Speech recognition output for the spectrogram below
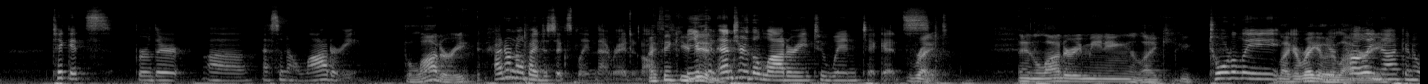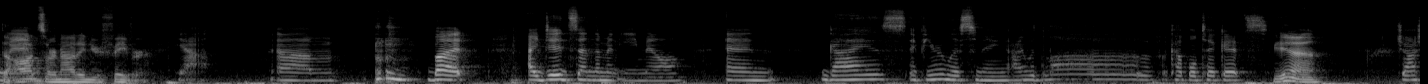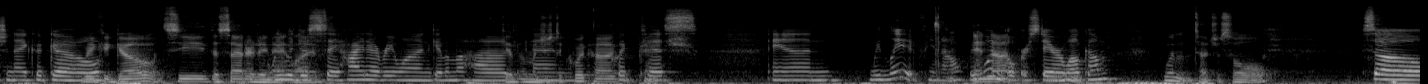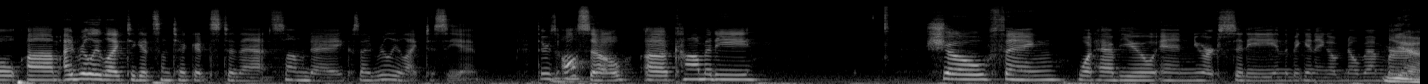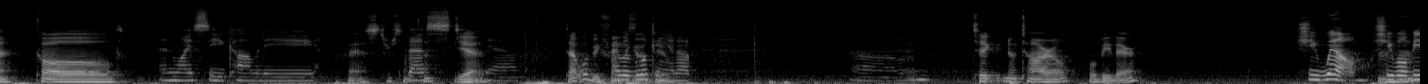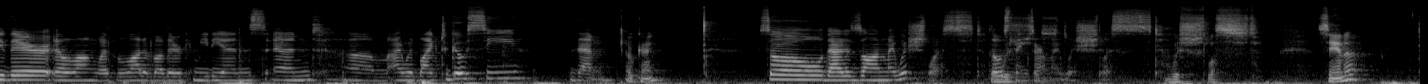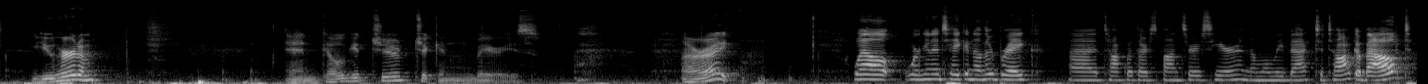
tickets for their uh, SNL lottery. The lottery. I don't know if I just explained that right at all. I think you but You can enter the lottery to win tickets. Right. And lottery meaning like Totally. like a regular you're lottery. Probably not going to win. the odds are not in your favor. Yeah. Um, but I did send them an email. And guys, if you're listening, I would love a couple tickets. Yeah. Josh and I could go. We could go and see the Saturday Night We would Live. just say hi to everyone, give them a hug, Give them just a quick hug, quick pinch. kiss, and we'd leave. You know, we And wouldn't not- overstay our welcome. Wouldn't touch a soul. So um, I'd really like to get some tickets to that someday because I'd really like to see it. There's Mm-hmm. also a comedy show thing, what have you, in New York City in the beginning of November. Yeah. Called NYC Comedy Fest or something. Fest. Yeah. Yeah. That would be fun. I was looking to. it up. Um, Tig Notaro will be there. She will. She will Mhm. be there along with a lot of other comedians, and um, I would like to go see them. Okay. So that is on my wish list. The Those wish things are list. my wish list. Wish list. Santa, you heard him. And go get your chicken berries. All right. Well, we're going to take another break, uh, talk with our sponsors here, and then we'll be back to talk about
